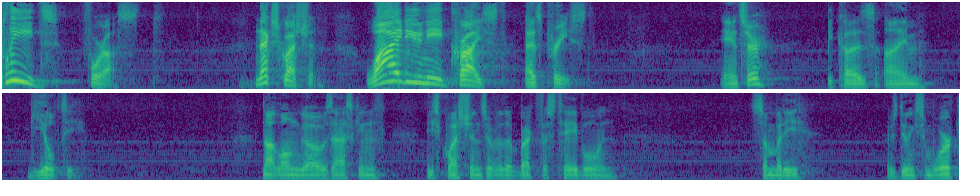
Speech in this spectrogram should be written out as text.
pleads for us. Next question Why do you need Christ as priest? Answer Because I'm guilty. Not long ago, I was asking these questions over the breakfast table, and somebody who was doing some work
